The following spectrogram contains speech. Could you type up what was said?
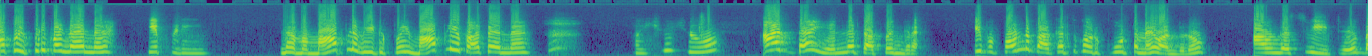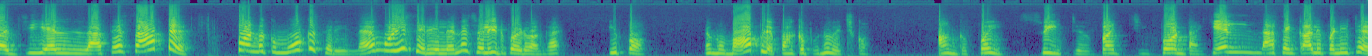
அப்ப இப்படி பண்ண என்ன? எப்படி? நம்ம மாப்பிள்ளை வீட்டுக்கு போய் மாப்பிள்ளைய பார்த்தா என்ன? ஐயோ அதான் என்ன தப்புங்கிறேன். இப்ப பொண்ணு பார்க்கறதுக்கு ஒரு கூட்டமே வந்துடும். அவங்க ஸ்வீட் பஜ்ஜி எல்லாத்தையும் சாப்பிட்டு பொண்ணுக்கு மூக்கு சரியில்லை மொழி சரியில்லைன்னு சொல்லிட்டு போயிடுவாங்க. இப்போ நம்ம மாப்பிள்ளை பார்க்க போன்னு வச்சுக்கோ. அங்க போய் ஸ்வீட் பஜ்ஜி போண்டா எல்லாத்தையும் காலி பண்ணிட்டு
